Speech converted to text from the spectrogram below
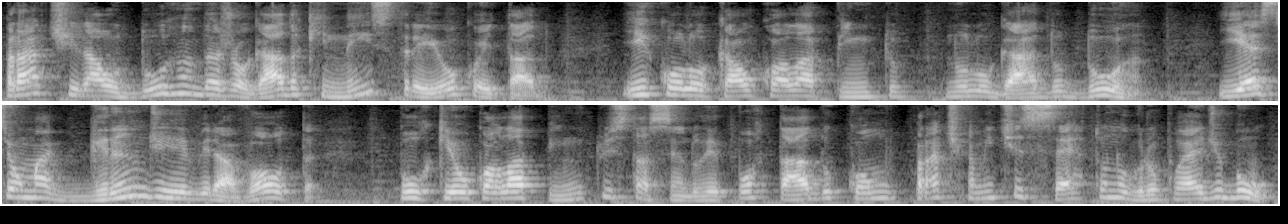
para tirar o Durham da jogada, que nem estreou, coitado, e colocar o Colapinto no lugar do Durham. E essa é uma grande reviravolta, porque o Colapinto está sendo reportado como praticamente certo no grupo Red Bull.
